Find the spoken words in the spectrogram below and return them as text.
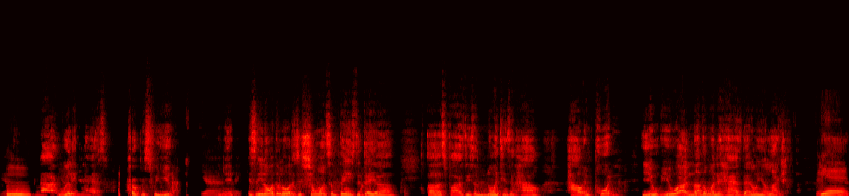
Yes. Mm. God Yes, really has purpose for you. Yes. Amen. Thank It's you know what the Lord is just showing some things today, uh, uh, as far as these anointings and how how important you you are another one that has that on your life. thank. Yes.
